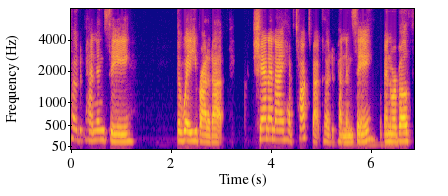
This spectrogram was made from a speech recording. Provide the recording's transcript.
codependency the way you brought it up. Shanna and i have talked about codependency and we're both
